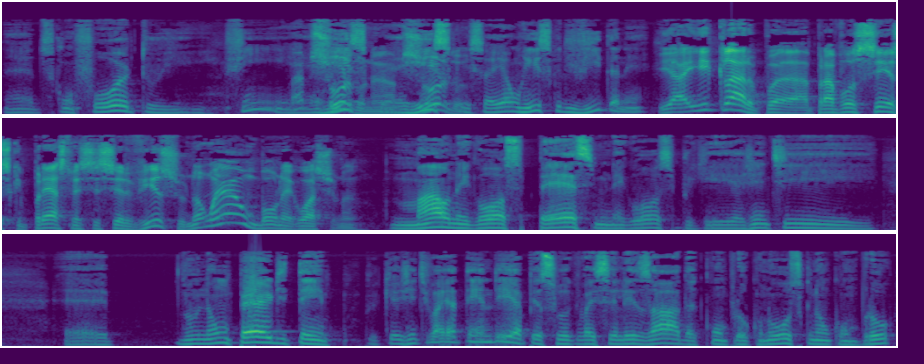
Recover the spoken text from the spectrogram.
Né, desconforto, enfim. É absurdo, risco, né? É absurdo. risco, isso aí é um risco de vida, né? E aí, claro, para vocês que prestam esse serviço, não é um bom negócio, né? Mau negócio, péssimo negócio, porque a gente é, não perde tempo, porque a gente vai atender a pessoa que vai ser lesada, comprou conosco, não comprou,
